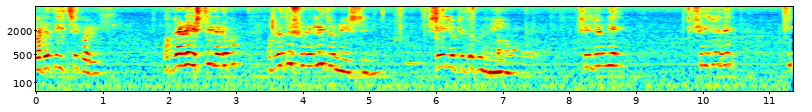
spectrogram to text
কাটাতে ইচ্ছে করে। আপনারা এসছেন এরকম, আপনারা তো শরীরের জন্য এসছেন। সেই লোকে তখন নেই। সেই জন্যে সেই জন্যে কি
